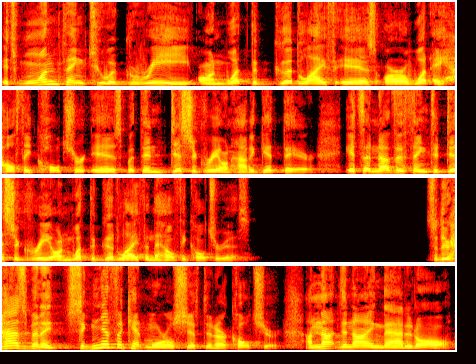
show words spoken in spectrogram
it's one thing to agree on what the good life is or what a healthy culture is, but then disagree on how to get there. It's another thing to disagree on what the good life and the healthy culture is. So there has been a significant moral shift in our culture. I'm not denying that at all.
